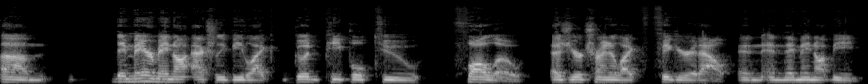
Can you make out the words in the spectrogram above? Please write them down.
Um, they may or may not actually be like good people to follow as you're trying to like figure it out. And and they may not be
